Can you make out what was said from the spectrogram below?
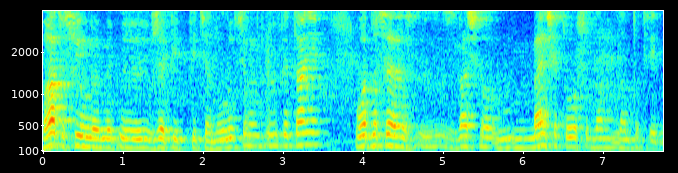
Багато сил ми, ми е, вже під, підтягнули в цьому питанні. От, це значно менше того, що нам, нам потрібно.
